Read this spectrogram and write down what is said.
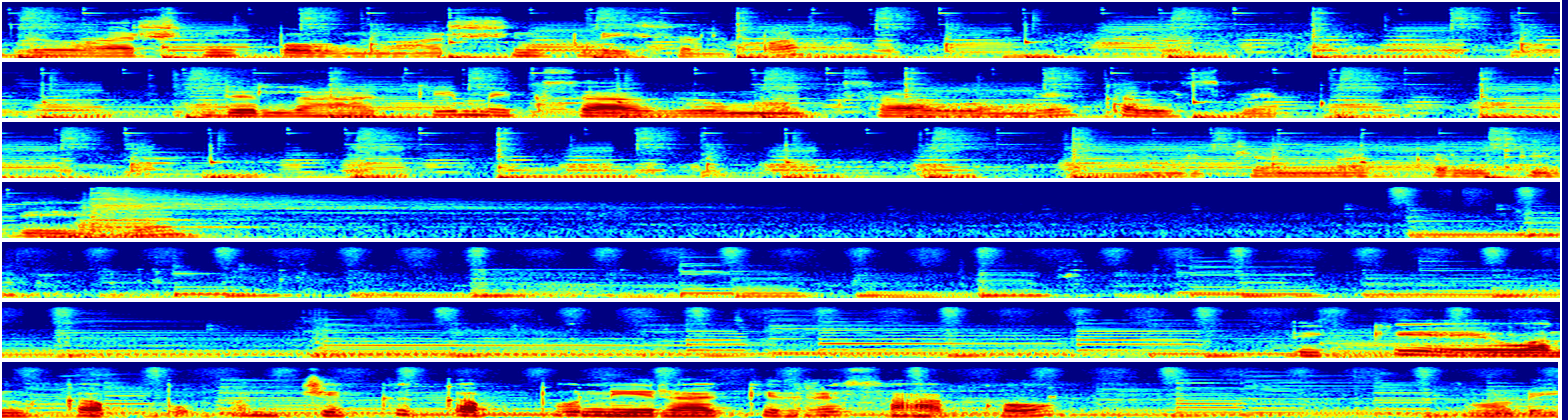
ಇದು ಅರ್ಶಿನ ಪೌ, ಅರ್ಶಿನ ಪುಡಿ ಸ್ವಲ್ಪ. ಇದೆಲ್ಲ ಹಾಕಿ ಮಿಕ್ಸ್ ಆಗಿ ಮಿಕ್ಸ್ ಆಗುವಂಗೆ ಕಲಿಸ್ಬೇಕು. ಚೆನ್ನಾಗಿ ಕಲ್ತಿದೆ ಈಗ ಇದಕ್ಕೆ ಒಂದು ಕಪ್ಪು, ಒಂದು ಚಿಕ್ಕ ಕಪ್ಪು ನೀರು ಹಾಕಿದರೆ ಸಾಕು. ನೋಡಿ,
